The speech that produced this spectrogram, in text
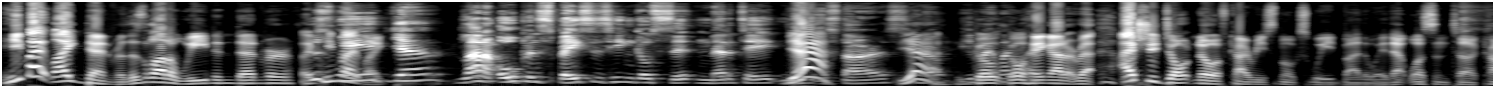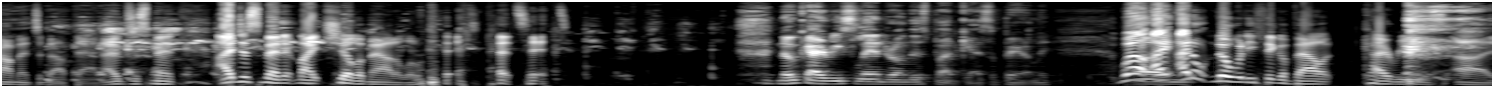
he might like Denver. There's a lot of weed in Denver. Like There's he might like yeah, Denver. a lot of open spaces he can go sit and meditate. And Yeah. stars. you Yeah, know, he go like go that. hang out at. I actually don't know if Kyrie smokes weed. By the way, that wasn't a comment about that. I just meant I just meant it might chill him out a little bit. That's it. No Kyrie slander on this podcast, apparently. Well, I, Um, I don't know anything about Kyrie's uh,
